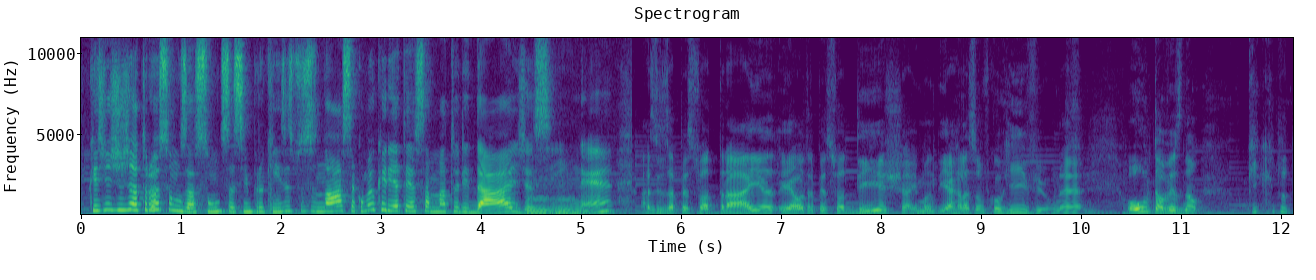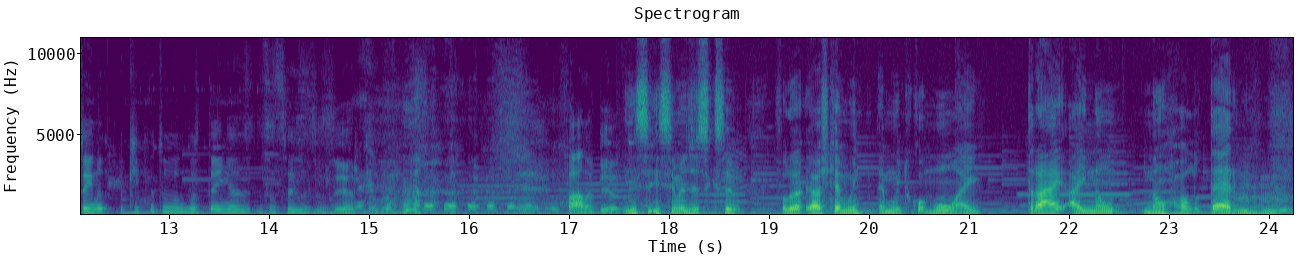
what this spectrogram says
Porque a gente já trouxe uns assuntos assim pro 15, as pessoas, nossa, como eu queria ter essa maturidade, assim, uhum. né? Às vezes a pessoa trai e a outra pessoa deixa e, e a relação fica horrível, né? Sim. Ou talvez não que que tu tem, o que que tu não tem a dizer, Fala, Pedro. Em, em, cima disso que você falou, eu acho que é muito, é muito comum, aí trai, aí não, não rola o término, uhum.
